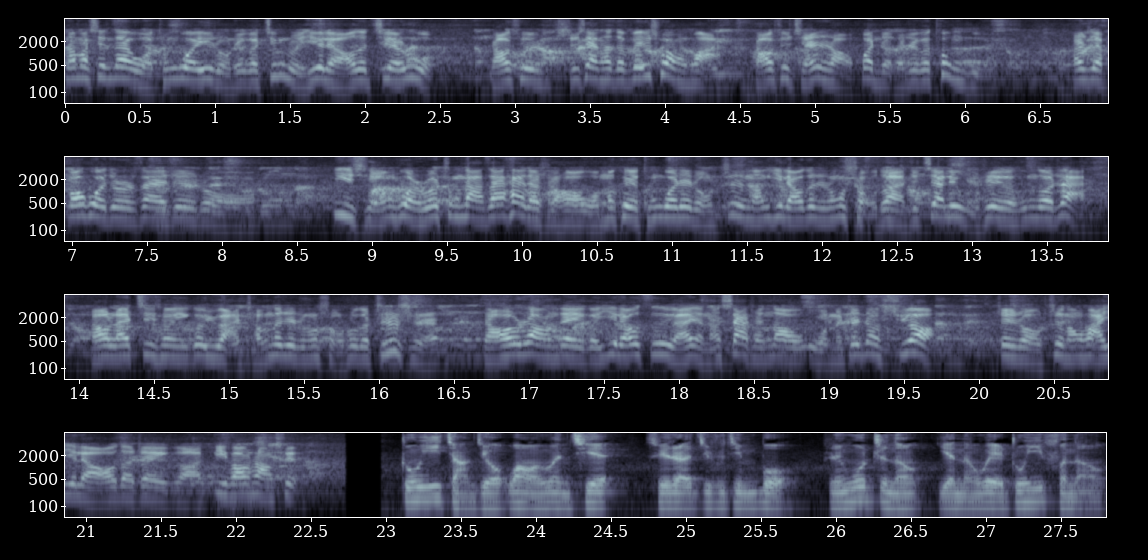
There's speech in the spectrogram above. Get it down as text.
那么现在我通过一种这个精准医疗的介入，然后去实现它的微创化，然后去减少患者的这个痛苦。而且包括就是在这种疫情或者说重大灾害的时候，我们可以通过这种智能医疗的这种手段，去建立五 G 的工作站，然后来进行一个远程的这种手术的支持，然后让这个医疗资源也能下沉到我们真正需要这种智能化医疗的这个地方上去。中医讲究望闻问切，随着技术进步，人工智能也能为中医赋能。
